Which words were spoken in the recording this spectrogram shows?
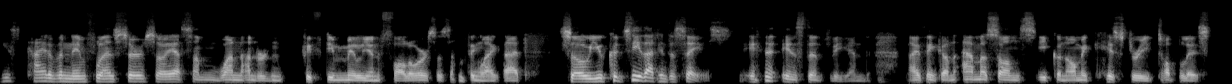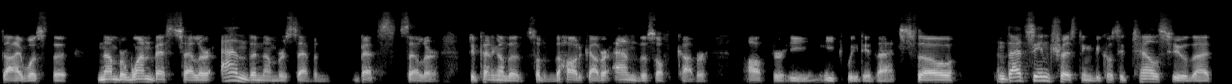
he's kind of an influencer so he has some 150 million followers or something like that. So you could see that in the sales instantly. And i think on amazon's economic history top list i was the number one bestseller and the number seven bestseller depending on the sort of the hardcover and the soft cover after he he tweeted that. So and that's interesting because it tells you that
